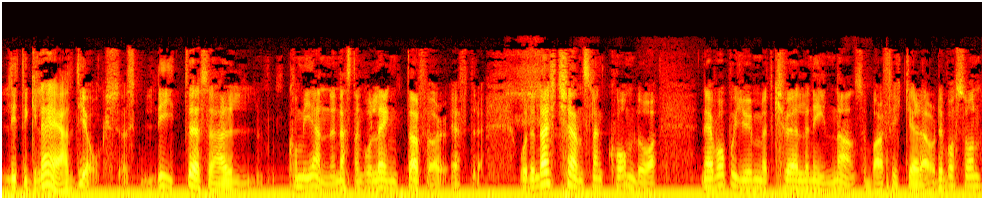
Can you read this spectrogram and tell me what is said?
lite glädje också. Lite så här, kom igen nu, nästan gå och längta för efter det. Och den där känslan kom då när jag var på gymmet kvällen innan så bara fick jag det där. Och det var sån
